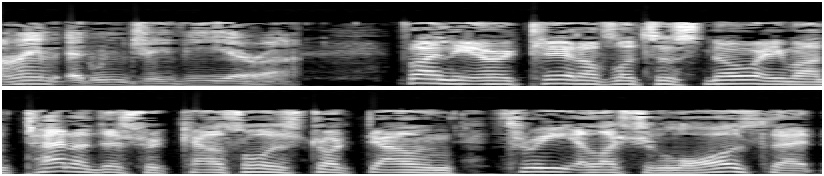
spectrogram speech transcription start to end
I'm Edwin J. Viera. Finally, Eric Kleanov lets us know a Montana district council has struck down three election laws that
